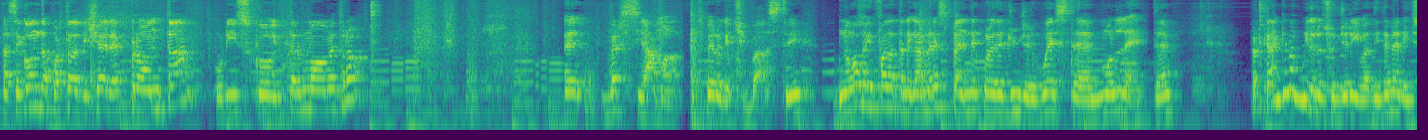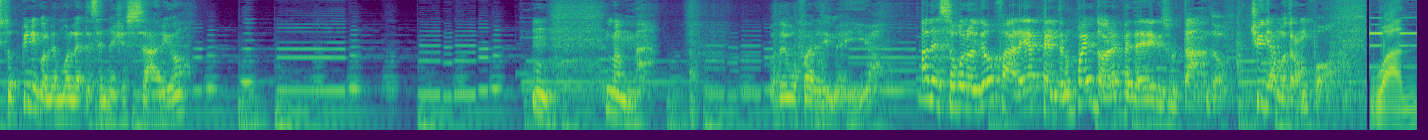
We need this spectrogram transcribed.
La seconda portata di cera è pronta. Pulisco il termometro. E versiamola Spero che ci basti una cosa che fa la telecamera spende è quella di aggiungere queste mollette perché anche la guida le suggeriva di tenere gli stoppini con le mollette se necessario. Mmm, vabbè, potevo fare di meglio. Adesso quello che devo fare è attendere un paio d'ore e vedere il risultato. Ci vediamo tra un po'. One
